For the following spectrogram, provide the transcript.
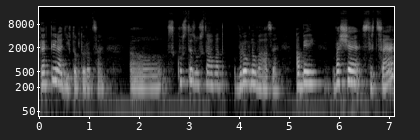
Karty radí v tomto roce. Uh, zkuste zůstávat v rovnováze, aby vaše srdce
